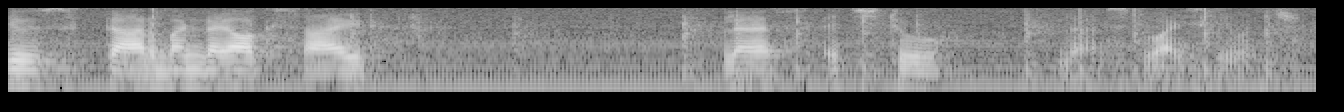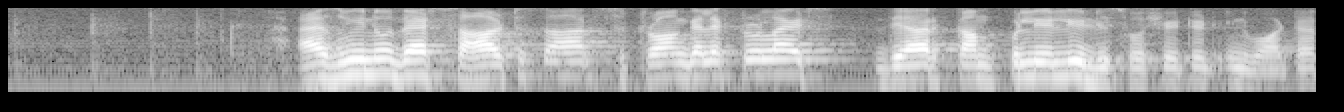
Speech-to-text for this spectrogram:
gives carbon dioxide plus H2 plus twice KOH. As we know that salts are strong electrolytes, they are completely dissociated in water.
